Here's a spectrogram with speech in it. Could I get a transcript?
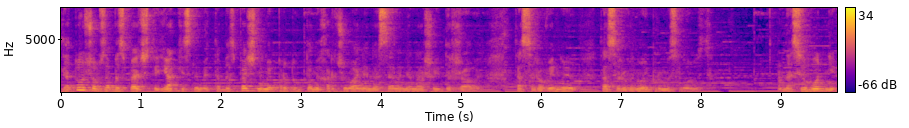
для того, щоб забезпечити якісними та безпечними продуктами харчування населення нашої держави та сировинною та сировиною промисловість. На сьогодні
